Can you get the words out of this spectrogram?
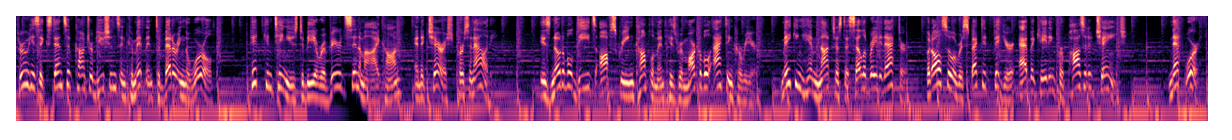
Through his extensive contributions and commitment to bettering the world, Pitt continues to be a revered cinema icon and a cherished personality. His notable deeds off-screen complement his remarkable acting career, making him not just a celebrated actor, but also a respected figure advocating for positive change. Net worth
